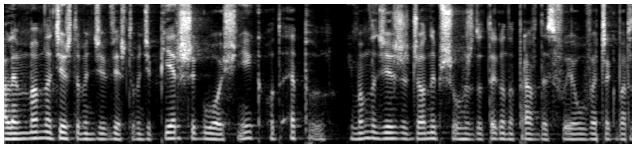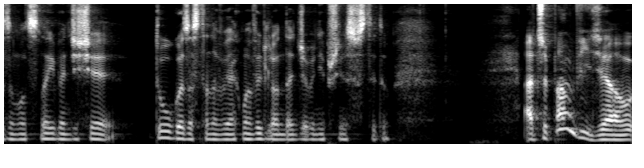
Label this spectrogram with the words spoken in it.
ale mam nadzieję, że to będzie, wiesz, to będzie pierwszy głośnik od Apple i mam nadzieję, że Johnny przyłoży do tego naprawdę swój ołóweczek bardzo mocno i będzie się długo zastanawiał, jak ma wyglądać, żeby nie przyniósł wstydu. A czy pan widział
